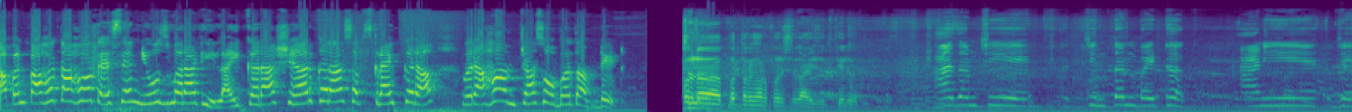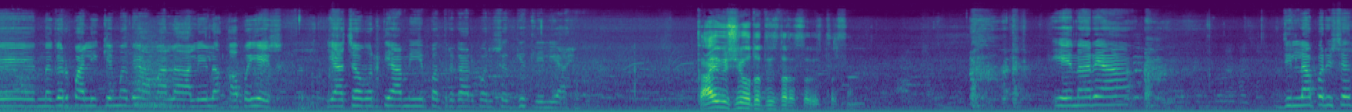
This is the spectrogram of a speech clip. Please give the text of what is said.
आपण पाहत आहोत S N news Marathi. Like करा शेअर करा सबस्क्राईब करा व राहा आमच्यासोबत अपडेट आपण पत्रकार परिषद आयोजित केली होती. आज आमची चिंतन बैठक आणि जे नगरपालिकेमध्ये आम्हाला आलेलं अपयश याच्यावरती आम्ही पत्रकार परिषद घेतलेली आहे. काय विषय होता ते जरा सविस्तर सांग. येणाऱ्या जिल्हा परिषद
